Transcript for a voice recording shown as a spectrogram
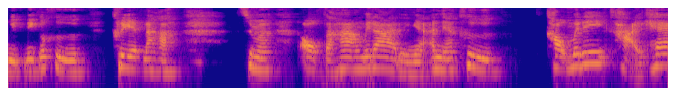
วิดนี่ก็คือเครียดนะคะใช่ไหมออกจากห้างไม่ได้อะไรเงี้ย อันนี้คือเขาไม่ได้ขายแค่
